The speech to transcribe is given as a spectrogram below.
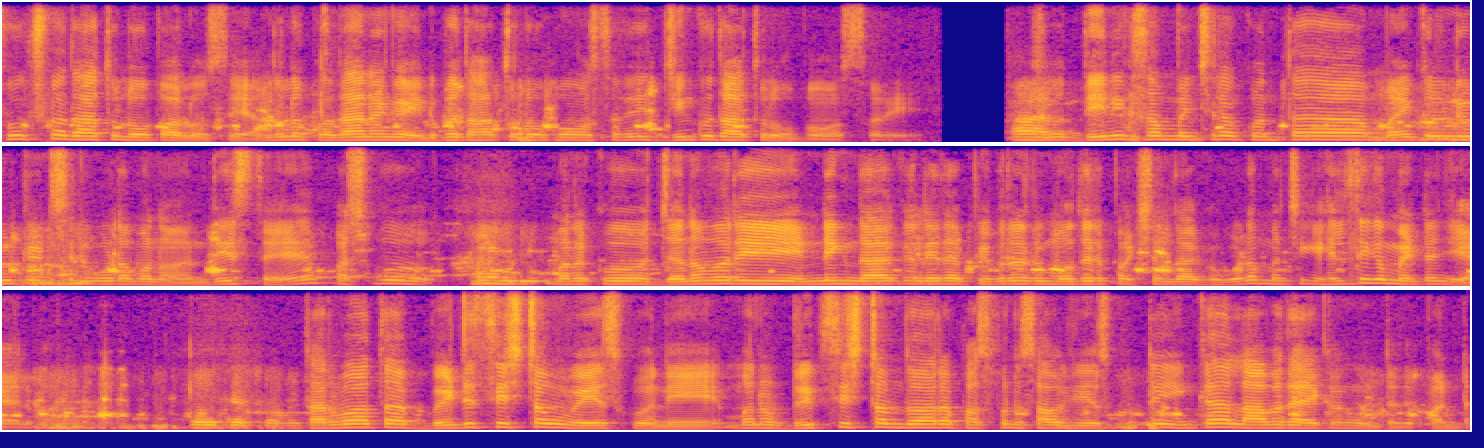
సూక్ష్మ ధాతు లోపాలు వస్తాయి. అందులో ప్రధానంగా ఇనుప ధాతు లోపం వస్తుంది జింకు ధాతు లోపం వస్తుంది. సో దీనికి సంబంధించిన కొంత మైక్రో న్యూట్రియంట్స్ని కూడా మనం అందిస్తే పసుపు మనకు జనవరి ఎండింగ్ దాకా లేదా ఫిబ్రవరి మొదటి పక్షం దాకా కూడా మంచిగా హెల్తీగా మెయింటైన్ చేయాలి తర్వాత బెడ్ సిస్టమ్ వేసుకొని మనం డ్రిప్ సిస్టమ్ ద్వారా పసుపును సాగు చేసుకుంటే ఇంకా లాభదాయకంగా ఉంటుంది పంట.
